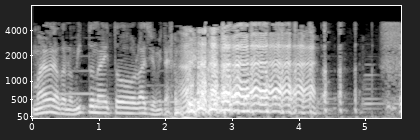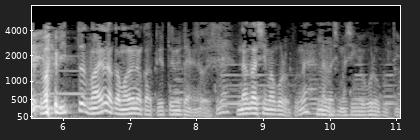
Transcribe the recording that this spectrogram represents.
真夜中のミッドナイトラジオみたいなもんや。前 ミッド真夜中真夜中って言ってるみたいなそう。ですね。長島語録ね、うん長島茂雄語録っていう、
